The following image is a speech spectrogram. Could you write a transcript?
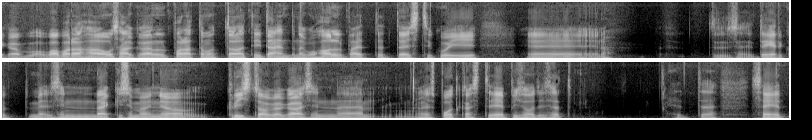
ega vaba raha osakaal paratamatult alati ei tähenda nagu halba, et, et tõesti, kui eh, noh, see tegelikult me siin rääkisime, on ju, Kristoga ka siin äh, ühes podcasti episoodis, et et äh, see, et,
